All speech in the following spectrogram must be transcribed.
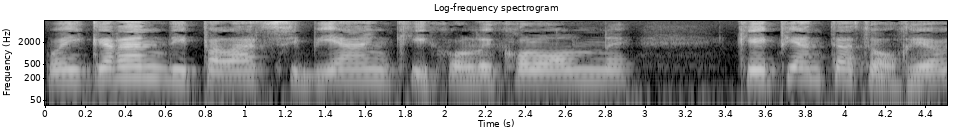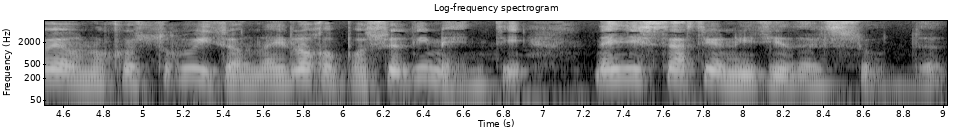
quei grandi palazzi bianchi con le colonne che i piantatori avevano costruito nei loro possedimenti negli Stati Uniti del Sud.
